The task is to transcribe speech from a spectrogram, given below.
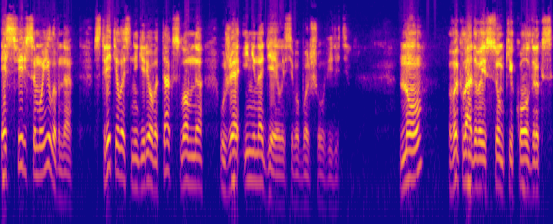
Эсфирь Самуиловна встретила Снегирева так, словно уже и не надеялась его больше увидеть. "Ну?" выкладывая из сумки колдрекс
